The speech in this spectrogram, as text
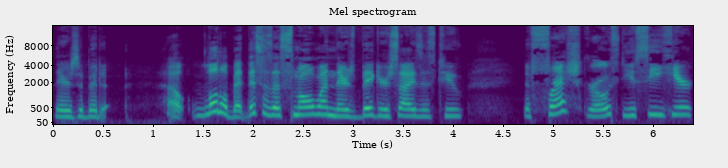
There's a bit, a little bit. This is a small one. There's bigger sizes too. The fresh growth, you see here,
